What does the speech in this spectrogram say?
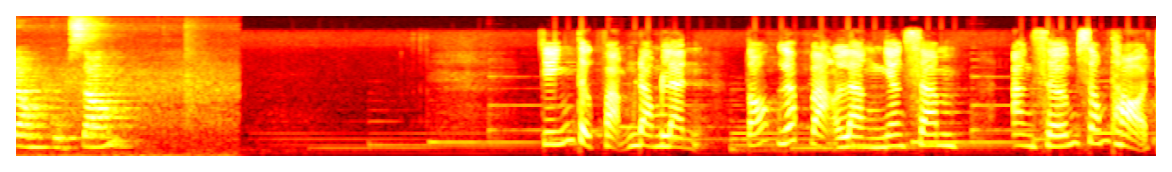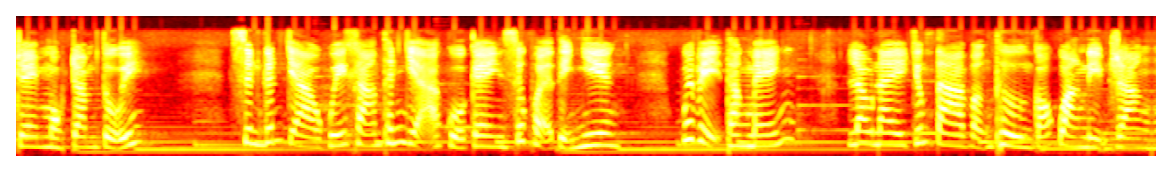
trong cuộc sống. Chín thực phẩm đông lạnh tốt gấp vạn lần nhân sâm, ăn sớm sống thọ trên 100 tuổi. Xin kính chào quý khán thính giả của kênh Sức khỏe tự nhiên. Quý vị thân mến, lâu nay chúng ta vẫn thường có quan niệm rằng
